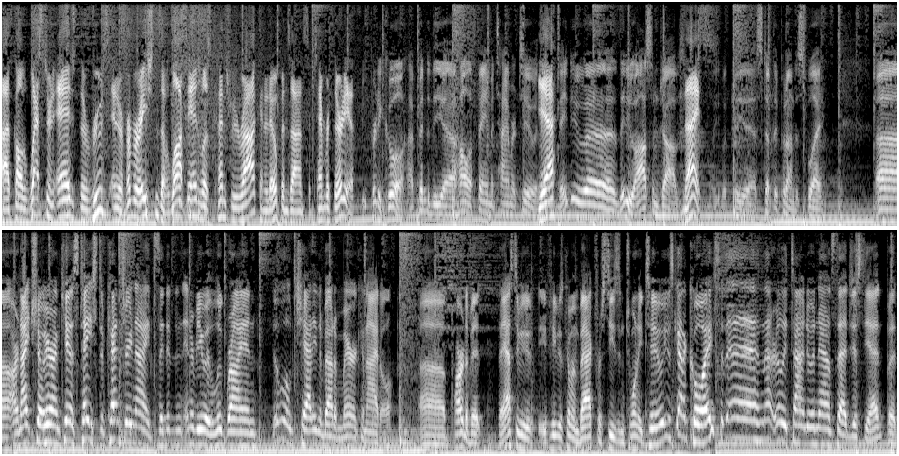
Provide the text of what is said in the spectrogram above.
Uh, it's called Western Edge, the roots and reverberations of Los Angeles country rock, and it opens on September 30th. Be pretty cool. I've been to the uh, Hall of Fame a time or two. and Yeah? they do. Uh, they do awesome jobs. Nice. with the uh, stuff they put on display. Uh, our night show here on Kiss, Taste of Country Nights. They did an interview with Luke Bryan. Did a little chatting about American Idol. Uh, part of it, they asked him if he was coming back for season 22. He was kind of coy. Said, "Eh, not really time to announce that just yet, but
